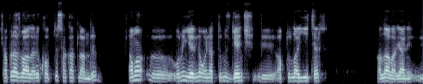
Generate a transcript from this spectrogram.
çapraz bağları koptu, sakatlandı. Ama e, onun yerine oynattığımız genç e, Abdullah Yiğiter Allah var yani e,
